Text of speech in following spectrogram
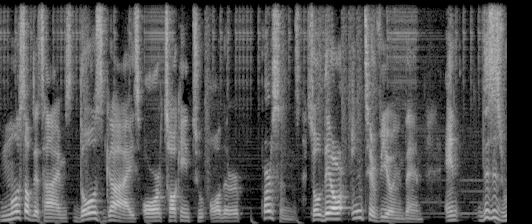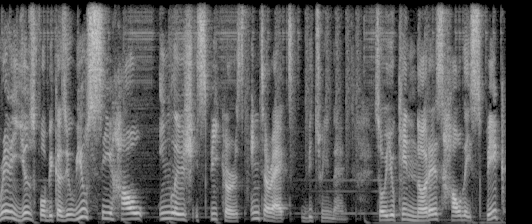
most of the times those guys are talking to other persons, so they are interviewing them, and this is really useful because you will see how English speakers interact between them. So you can notice how they speak,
